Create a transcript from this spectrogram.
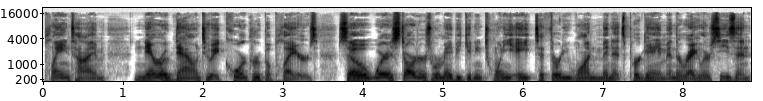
playing time narrowed down to a core group of players. So whereas starters were maybe getting 28 to 31 minutes per game in the regular season,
